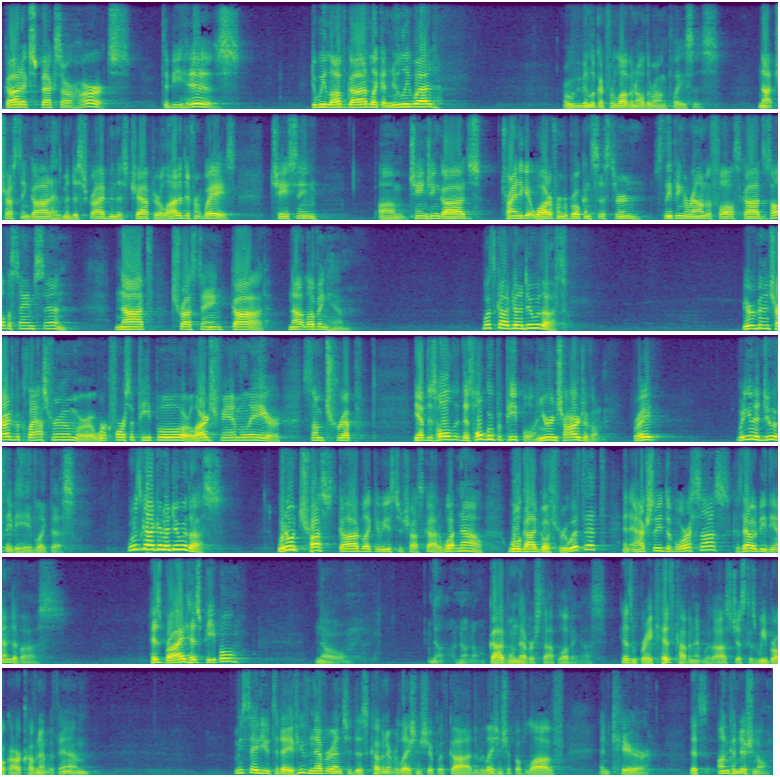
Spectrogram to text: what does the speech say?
God expects our hearts to be His. Do we love God like a newlywed? Or have we been looking for love in all the wrong places? Not trusting God has been described in this chapter a lot of different ways chasing, um, changing gods, trying to get water from a broken cistern, sleeping around with false gods. It's all the same sin. Not trusting God, not loving Him. What's God going to do with us? You ever been in charge of a classroom or a workforce of people or a large family or some trip? You have this whole, this whole group of people and you're in charge of them, right? What are you going to do if they behave like this? What is God going to do with us? We don't trust God like we used to trust God. What now? Will God go through with it and actually divorce us? Because that would be the end of us. His bride, his people? No. No, no, no. God will never stop loving us. He doesn't break his covenant with us just because we broke our covenant with him. Let me say to you today if you've never entered this covenant relationship with God, the relationship of love and care that's unconditional,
